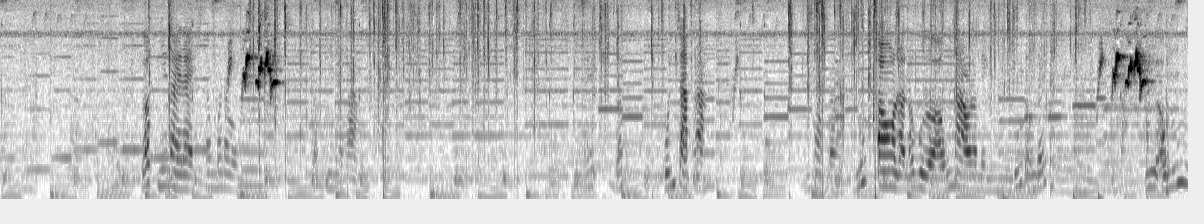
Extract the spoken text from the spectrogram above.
gấp. Gấp như này này, xong bắt đầu. Gấp như này vào. Đấy, gấp. Cuốn chặt vào. Cuốn chặt vào. Nút to là nó vừa ống nào là mình rút ống đấy. Như ống,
